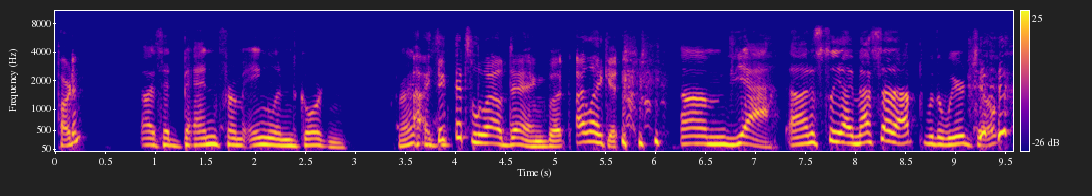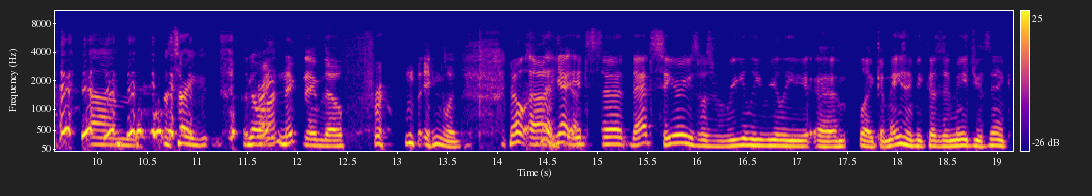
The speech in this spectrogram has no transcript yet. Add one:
Pardon? I said Ben from England, Gordon. Right. I think that's Luol Deng, but I like it. Um, yeah. Honestly, I messed that up with a weird joke. um, sorry. Go Great on. nickname though from England. No, uh, yeah, Yeah. it's uh, that series was really, really um, like amazing because it made you think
